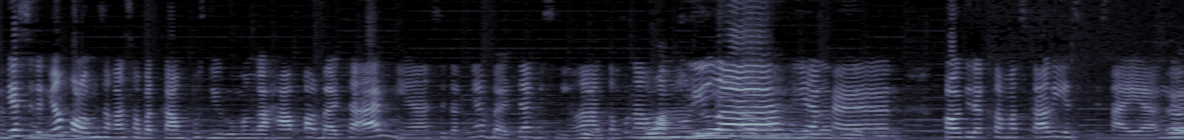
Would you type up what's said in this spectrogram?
ya setidaknya kalau misalkan sobat kampus di rumah nggak hafal bacaannya setidaknya baca Bismillah Iya, ataupun. Alhamdulillah, Alhamdulillah, ya kan kalau tidak sama sekali ya seperti saya enggak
